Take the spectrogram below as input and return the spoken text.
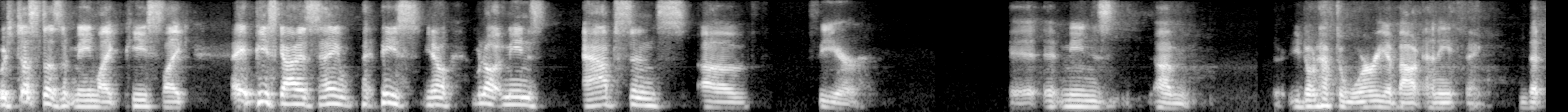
which just doesn't mean like peace, like, hey, peace, guys, hey, peace. You know, no, it means absence of fear. It, it means um, you don't have to worry about anything. That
